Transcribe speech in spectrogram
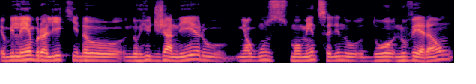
Eu me lembro ali que no, no Rio de Janeiro, em alguns momentos ali no, do, no verão,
